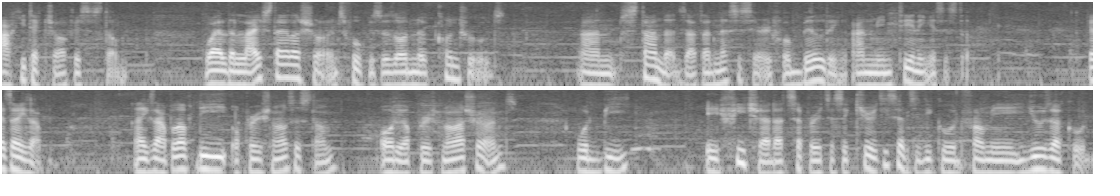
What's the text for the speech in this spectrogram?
architecture of a system, while the lifecycle assurance focuses on the controls and standards that are necessary for building and maintaining a system. Here's an example. An example of the operational system or the operational assurance would be a feature that separates a security sensitive code from a user code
